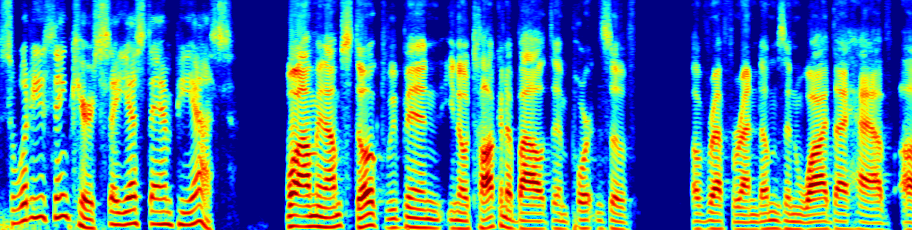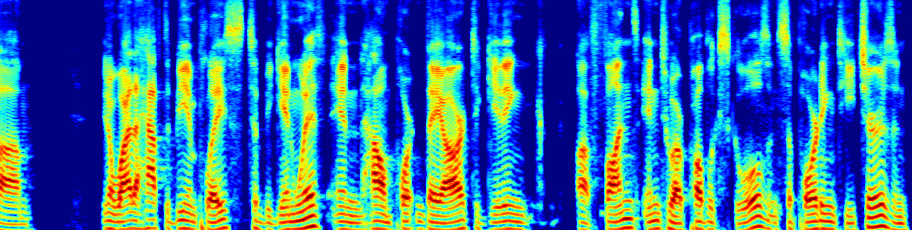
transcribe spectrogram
So what do you think here? Say yes to MPS. Well, I mean, I'm stoked. We've been, you know, talking about the importance of of referendums and why they have um, you know, why they have to be in place to begin with and how important they are to getting uh, funds into our public schools and supporting teachers and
